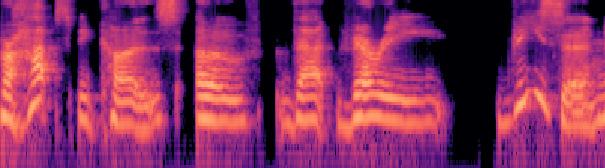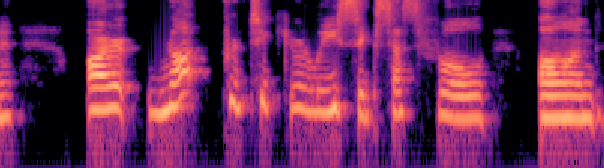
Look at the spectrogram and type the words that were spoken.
perhaps because of that very reason, are not particularly successful on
